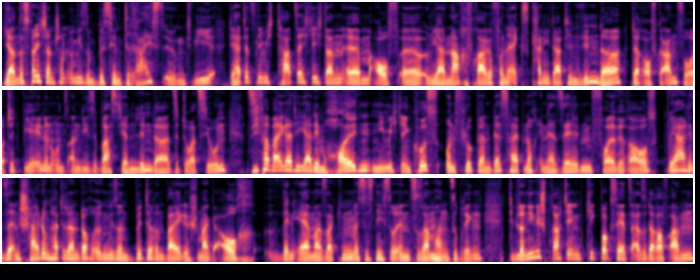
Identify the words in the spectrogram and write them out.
Ja, und das fand ich dann schon irgendwie so ein bisschen dreist irgendwie. Der hat jetzt nämlich tatsächlich dann ähm, auf äh, ja, Nachfrage von der Ex-Kandidatin Linda darauf geantwortet. Wir erinnern uns an die Sebastian-Linda-Situation. Sie verweigerte ja dem Holden nämlich den Kuss und flog dann deshalb noch in derselben Folge raus. Ja, diese Entscheidung hatte dann doch irgendwie so einen bitteren Beigeschmack, auch wenn er immer sagt, hm, es ist nicht so in Zusammenhang zu bringen bringen. Die Blondine sprach den Kickboxer jetzt also darauf an,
